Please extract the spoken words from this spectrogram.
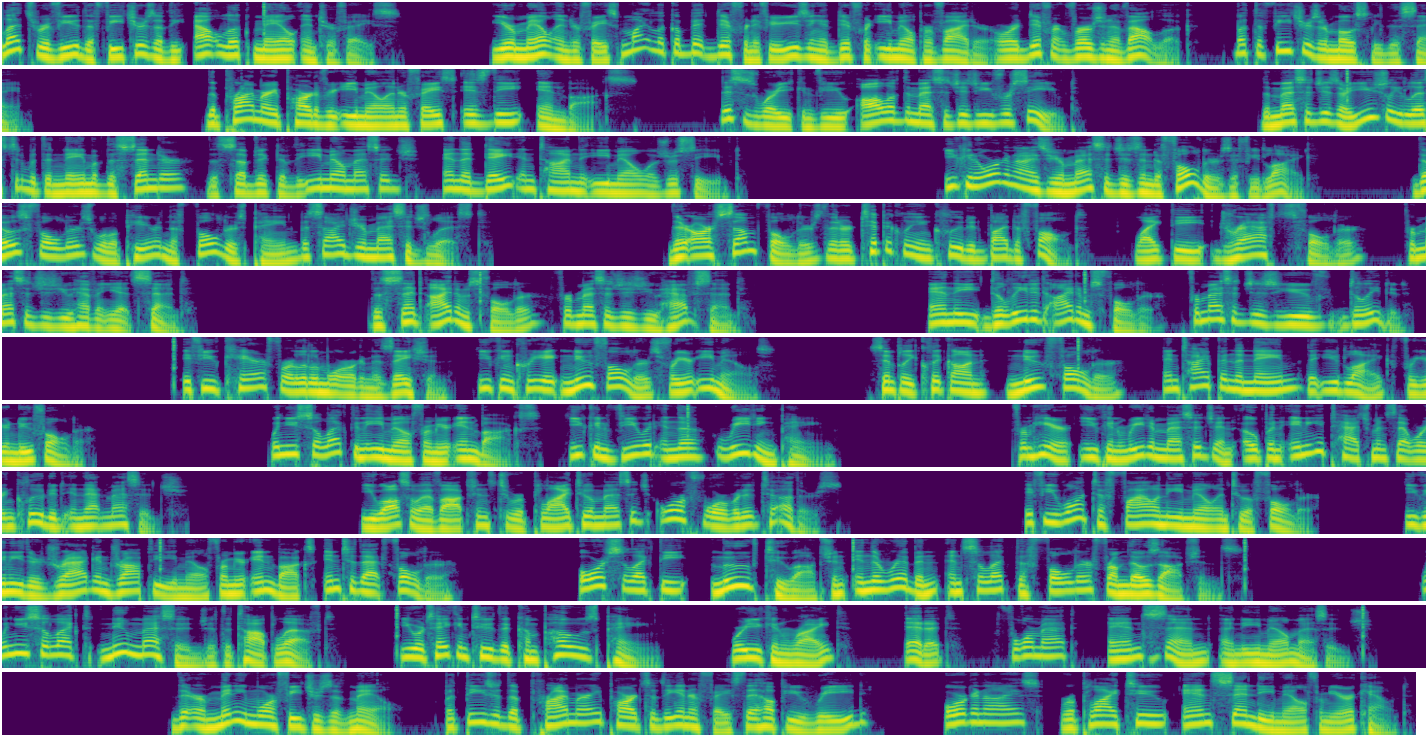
Let's review the features of the Outlook Mail interface. Your mail interface might look a bit different if you're using a different email provider or a different version of Outlook, but the features are mostly the same. The primary part of your email interface is the inbox. This is where you can view all of the messages you've received. The messages are usually listed with the name of the sender, the subject of the email message, and the date and time the email was received. You can organize your messages into folders if you'd like. Those folders will appear in the Folders pane beside your message list. There are some folders that are typically included by default, like the Drafts folder for messages you haven't yet sent, the Sent Items folder for messages you have sent, and the Deleted Items folder for messages you've deleted. If you care for a little more organization, you can create new folders for your emails. Simply click on New Folder and type in the name that you'd like for your new folder. When you select an email from your inbox, you can view it in the Reading pane. From here, you can read a message and open any attachments that were included in that message. You also have options to reply to a message or forward it to others. If you want to file an email into a folder, you can either drag and drop the email from your inbox into that folder, or select the Move To option in the ribbon and select the folder from those options. When you select New Message at the top left, you are taken to the Compose pane, where you can write, edit, format, and send an email message. There are many more features of Mail, but these are the primary parts of the interface that help you read, organize, reply to, and send email from your account.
